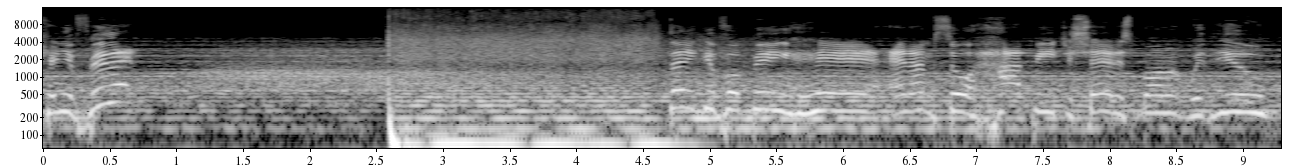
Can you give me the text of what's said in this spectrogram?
Can you feel it? Thank you for being here, and I'm so happy to share this moment with you.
